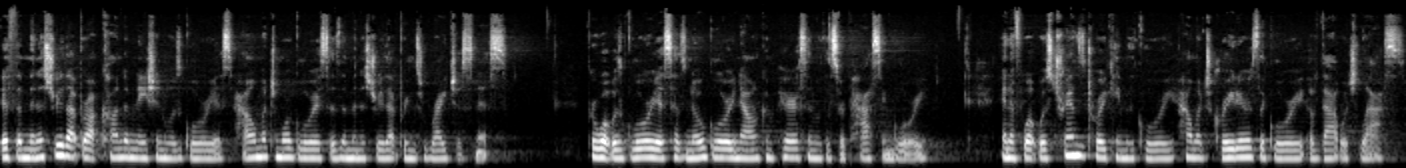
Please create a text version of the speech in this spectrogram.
If the ministry that brought condemnation was glorious, how much more glorious is the ministry that brings righteousness? For what was glorious has no glory now in comparison with the surpassing glory. And if what was transitory came with glory, how much greater is the glory of that which lasts?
